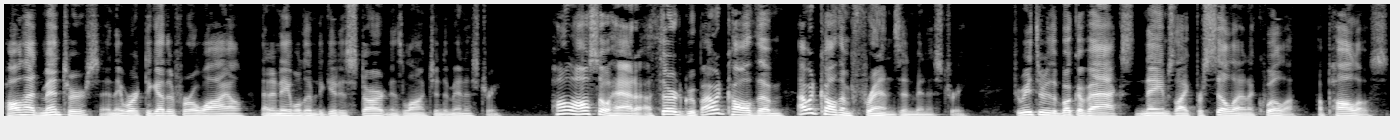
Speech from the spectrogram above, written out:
Paul had mentors and they worked together for a while that enabled him to get his start and his launch into ministry. Paul also had a third group. I would call them, I would call them friends in ministry. If you read through the book of Acts, names like Priscilla and Aquila, Apollos,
